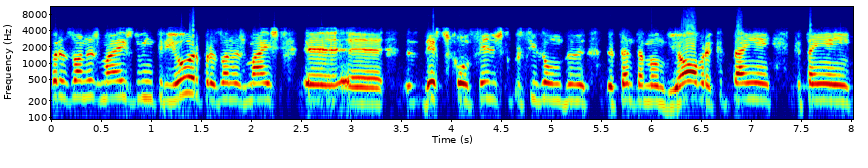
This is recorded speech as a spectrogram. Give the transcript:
para zonas mais do interior, para zonas mais uh, uh, destes conselhos que precisam de, de, tanta mão de obra, que têm, que têm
